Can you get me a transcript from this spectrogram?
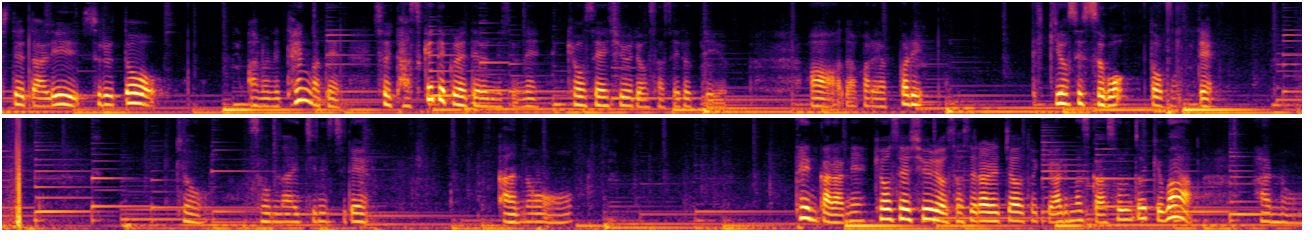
してたりするとあのね天がねそれ助けてくれてるんですよね。強制終了させるっていう。ああだからやっぱり引き寄せすごと思って。今日そんな一日であの天からね強制終了させられちゃう時がありますからその時はあの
